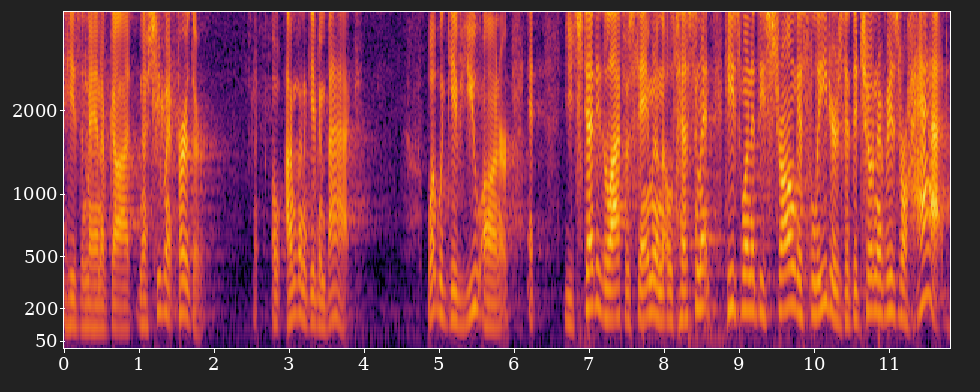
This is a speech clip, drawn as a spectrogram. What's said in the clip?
he's a man of God. Now, she went further. Oh, I'm going to give him back. What would give you honor? And you study the life of Samuel in the Old Testament, he's one of the strongest leaders that the children of Israel had.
